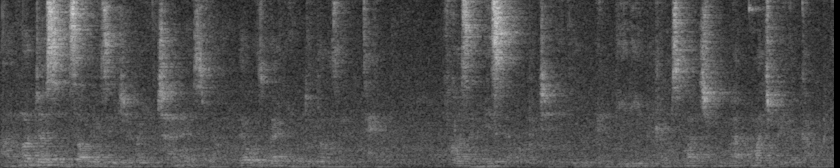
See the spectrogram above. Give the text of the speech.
uh, not just in Southeast Asia, but in China as well. That was back in 2010. Of course, I missed that opportunity, and Didi becomes much, much, much bigger company.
